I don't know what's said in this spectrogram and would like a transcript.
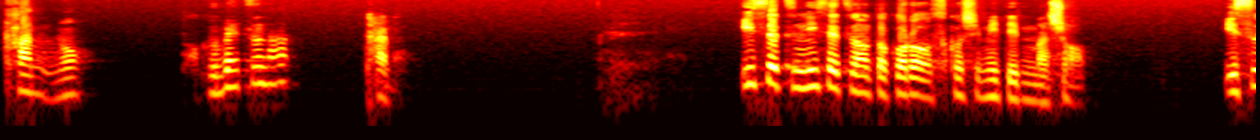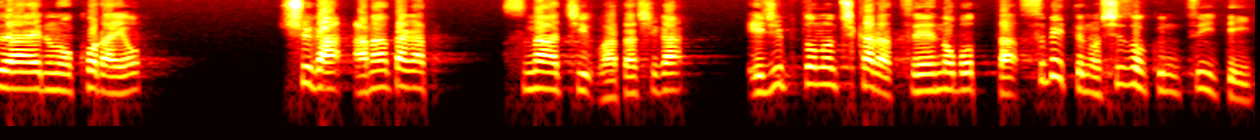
神の特別な民。一節二節のところを少し見てみましょう。イスラエルの子らよ、主があなた方、すなわち私がエジプトの地から連れ上ったすべての種族について言っ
